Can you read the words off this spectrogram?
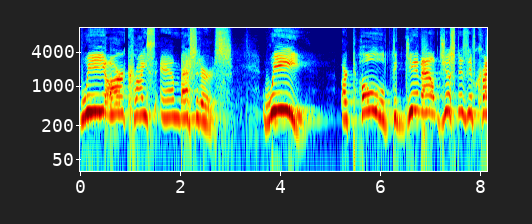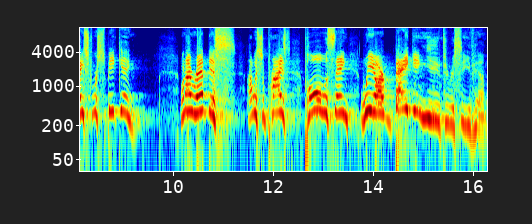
We are Christ's ambassadors. We are told to give out just as if Christ were speaking. When I read this, I was surprised. Paul was saying, We are begging you to receive him,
